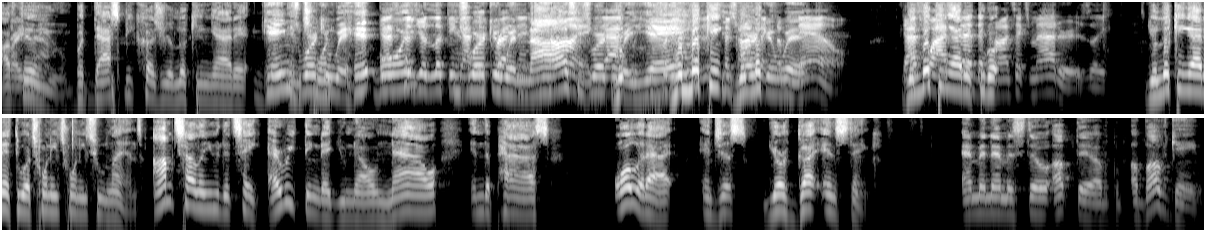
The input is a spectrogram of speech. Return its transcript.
I right feel now. you, but that's because you're looking at it. Game's working 20 with Hit Boy. you're looking he's at working the with present Nas. time, He's working exactly. with You Ye. put it You're looking- the you're looking with- now. You're That's why looking I at said it the through a- context matters. Like You're looking at it through a 2022 lens. I'm telling you to take everything that you know now, in the past, all of that, and just your gut instinct. Eminem is still up there above Game.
